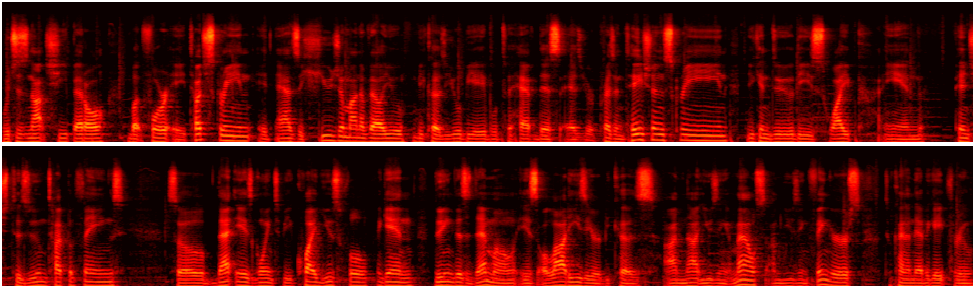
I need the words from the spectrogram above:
which is not cheap at all. But for a touchscreen, it adds a huge amount of value because you'll be able to have this as your presentation screen. You can do the swipe and pinch to zoom type of things. So that is going to be quite useful. Again, doing this demo is a lot easier because I'm not using a mouse, I'm using fingers to kind of navigate through.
